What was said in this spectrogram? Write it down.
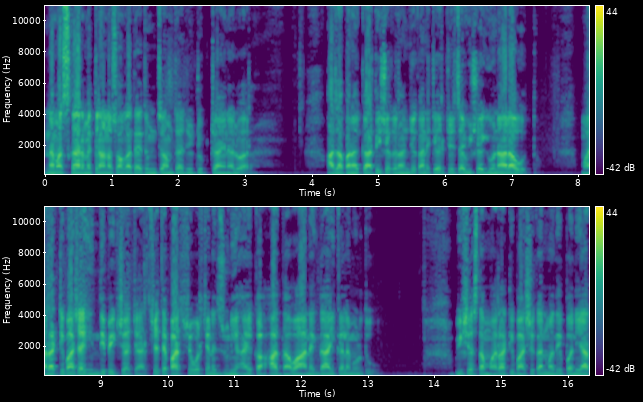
नमस्कार मित्रांनो स्वागत आहे तुमचं आमच्या यूट्यूब चॅनलवर आज आपण एक अतिशय रंजक आणि चर्चेचा विषय घेऊन आला आहोत. मराठी भाषा हिंदीपेक्षा चारशे ते पाचशे वर्षाने जुनी आहे का हा दावा अनेकदा ऐकायला मिळतो. विशेषतः मराठी भाषिकांमध्ये पण यात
